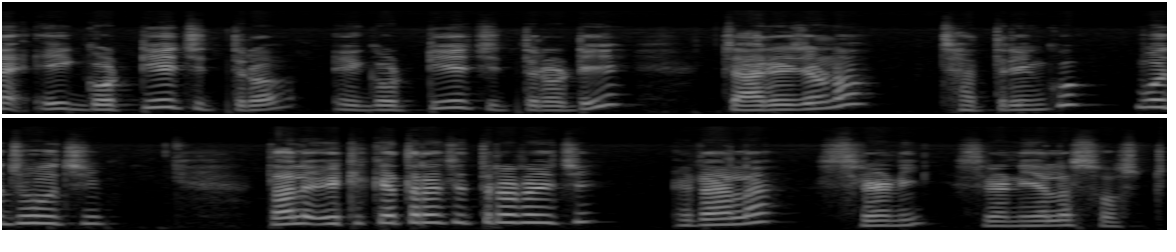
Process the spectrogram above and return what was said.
ନା ଏଇ ଗୋଟିଏ ଚିତ୍ର ଏଇ ଗୋଟିଏ ଚିତ୍ରଟି ଚାରିଜଣ ଛାତ୍ରୀଙ୍କୁ ବୁଝାଉଛି। ତାହେଲେ ଏଠି କେତେଟା ଚିତ୍ର ରହିଛି? ଏଇଟା ହେଲା ଶ୍ରେଣୀ। ଶ୍ରେଣୀ ହେଲା ଷଷ୍ଠ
